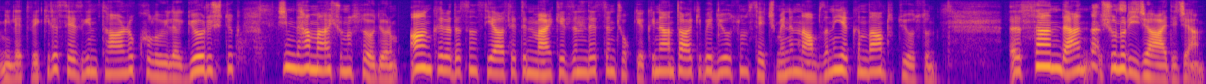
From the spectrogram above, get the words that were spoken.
milletvekili Sezgin Tanrıkulu ile görüştük. Şimdi hemen şunu söylüyorum. Ankara'dasın, siyasetin merkezindesin, çok yakinen takip ediyorsun, seçmenin nabzını yakından tutuyorsun. E, senden Evet. şunu rica edeceğim.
